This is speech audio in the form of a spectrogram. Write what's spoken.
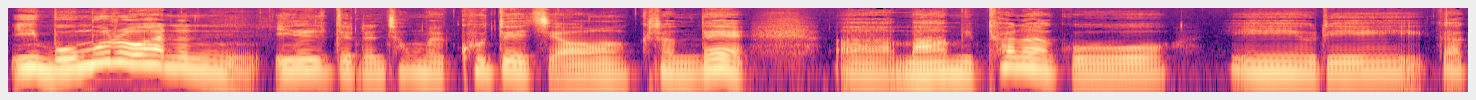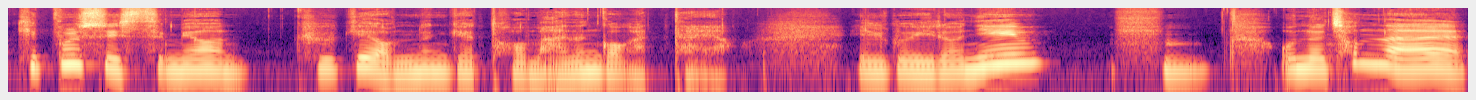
이 몸으로 하는 일들은 정말 고되죠. 그런데, 아, 마음이 편하고, 이 우리가 기쁠 수 있으면 그게 없는 게 더 많은 것 같아요. 1915님, 오늘 첫날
